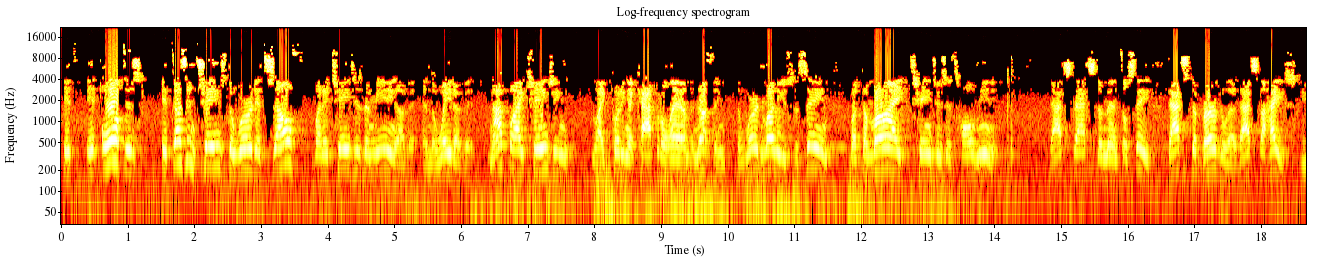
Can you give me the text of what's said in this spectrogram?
it, it alters it doesn't change the word itself, but it changes the meaning of it and the weight of it. Not by changing, like putting a capital M, nothing. The word money is the same, but the my changes its whole meaning. That's, that's the mental state. That's the burglar. That's the heist. You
